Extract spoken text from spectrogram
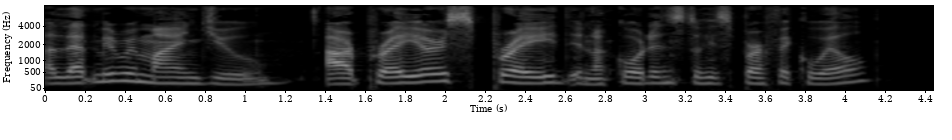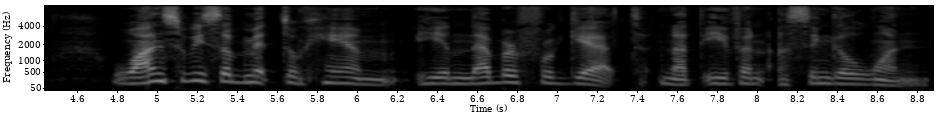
uh, let me remind you, our prayers prayed in accordance to his perfect will. Once we submit to him, he'll never forget not even a single one,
